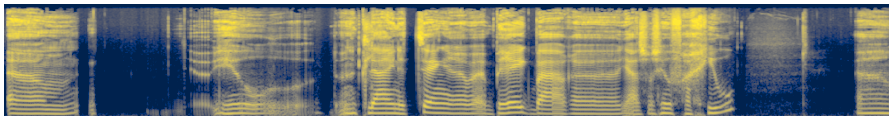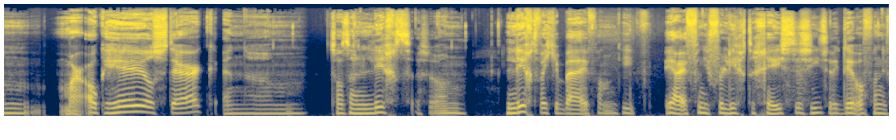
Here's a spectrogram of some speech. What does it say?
Um, heel een kleine, tengere, breekbare. Ja, ze was heel fragiel. Um, maar ook heel sterk. En het had een licht, zo'n licht wat je bij van die, ja, van die verlichte geesten ziet. Ik denk wel van die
